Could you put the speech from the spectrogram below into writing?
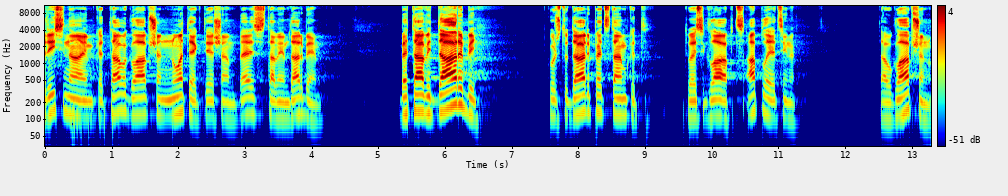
risinājumu, ka tava glābšana notiek tiešām bez taviem darbiem. bet tavi darbi, kurus tu dari pēc tam, kad tu esi glābts, apliecina tavu glābšanu.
